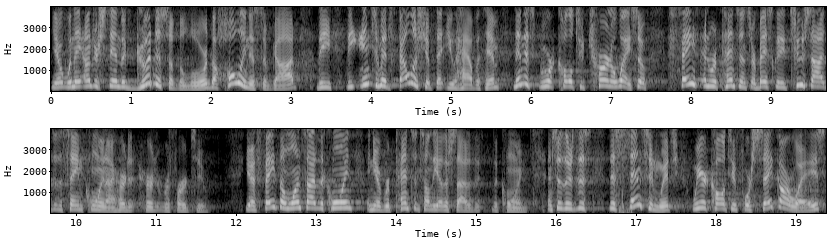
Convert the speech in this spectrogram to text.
you know, when they understand the goodness of the Lord, the holiness of God, the, the intimate fellowship that you have with Him, then we're called to turn away. So faith and repentance are basically two sides of the same coin, I heard it, heard it referred to. You have faith on one side of the coin, and you have repentance on the other side of the, the, coin. And so there's this, this sense in which we are called to forsake our ways,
